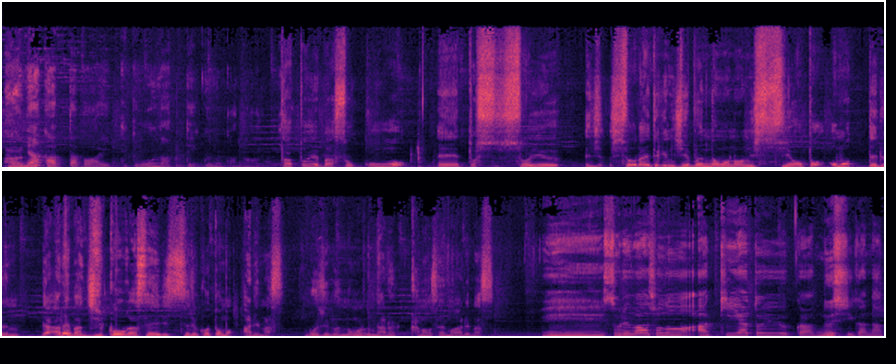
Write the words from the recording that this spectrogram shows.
あはい。いなかった場合ってどうなっていくのかな？例えばそこを、えー、と所有じ将来的に自分のものにしようと思ってるんであれば時効が成立することもあります。ご自分のものになる可能性もありますえー、それはその空き家というか主がな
